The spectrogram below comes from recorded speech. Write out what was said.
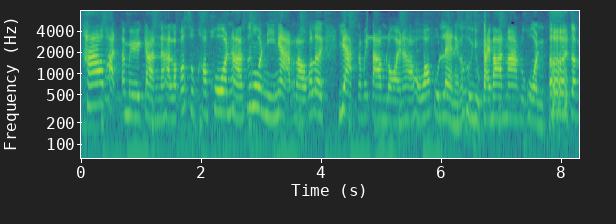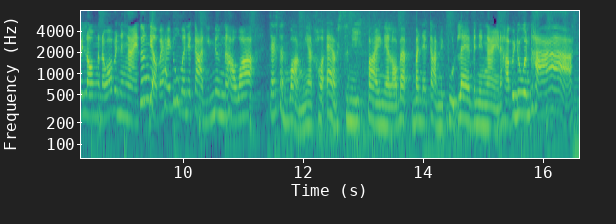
ข้าวผัดอเมริกันนะคะ แล้วก็ซุปข้าวโพดนะคะ ซึ่งวันนี้เนี่ยเราก็เลยอยากจะไปตามรอยนะคะ เพราะว่าฟู้ดแลนด์เนี่ยก็คืออยู่ใกล้บ้านมากทุกคน เออ จะไปลองกันนะว่าเป็นยังไง ซึ่งเดี๋ยวไปให้ดูบรรยากาศนิดนึงนะคะว่าแจ็คสันหวังเนี่ยเขาแอบสนีกไปเนี่ยแล้วแบบบรรยากาศในฟู้ดแลนด์เป็นยังไงนะคะ ไปดูกันค่ะ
